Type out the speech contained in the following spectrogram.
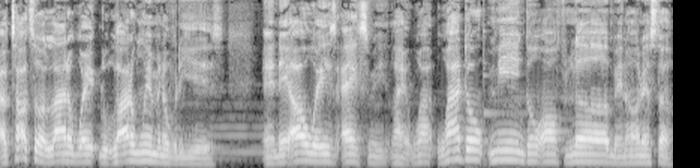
I've talked to a lot of way, a lot of women over the years, and they always ask me like, why why don't men go off love and all that stuff?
